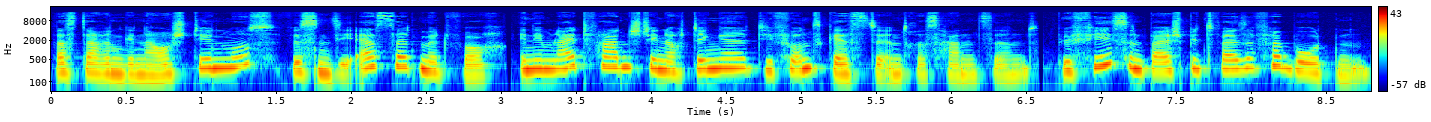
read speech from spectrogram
Was darin genau stehen muss, wissen sie erst seit Mittwoch. In dem Leitfaden stehen auch Dinge, die für uns Gäste interessant sind. Buffets sind beispielsweise verboten.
